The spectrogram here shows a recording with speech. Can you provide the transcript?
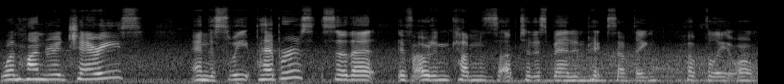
100 cherries and the sweet peppers so that if Odin comes up to this bed and picks something, hopefully it won't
